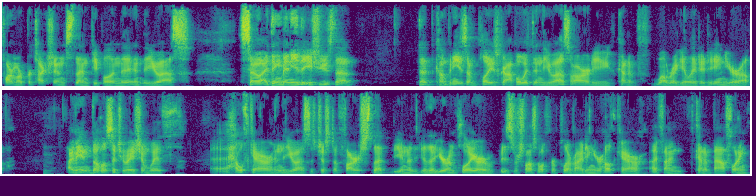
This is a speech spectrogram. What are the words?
far more protections than people in the in the U.S. So I think many of the issues that that companies and employees grapple with in the U.S. are already kind of well regulated in Europe. I mean, the whole situation with uh, healthcare in the U.S. is just a farce. That you know that your employer is responsible for providing your healthcare. I find kind of baffling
